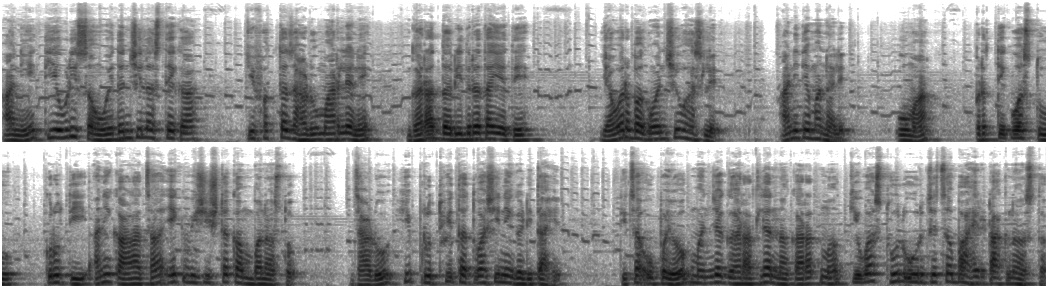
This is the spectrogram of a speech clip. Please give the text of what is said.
आणि ती एवढी संवेदनशील असते का? की फक्त झाडू मारल्याने घरात दरिद्रता येते? यावर भगवान शिव हसले आणि ते म्हणाले उमा प्रत्येक वस्तू कृती आणि काळाचा एक विशिष्ट कंपन असतो. झाडू ही पृथ्वी तत्वाशी निगडीत आहे. तिचा उपयोग म्हणजे घरातल्या नकारात्मक किंवा स्थूल ऊर्जेचं बाहेर टाकणं असतं.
